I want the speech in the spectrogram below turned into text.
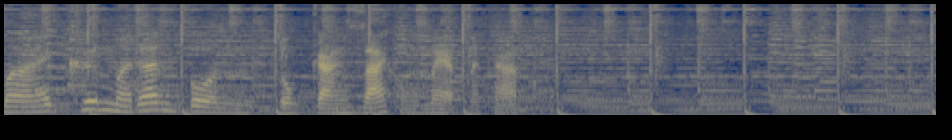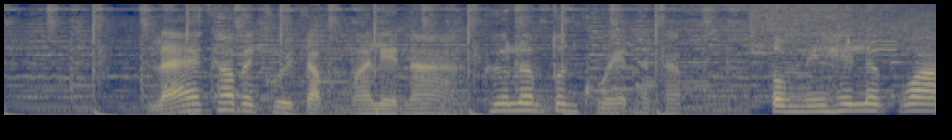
มาให้ขึ้นมาด้านบนตรงกลางซ้ายของแมปนะครับ และเข้าไปคุยกับมาเลนาเพื่อเริ่มต้นเควสนะครับ ตรงนี้ให้เลือกว่า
